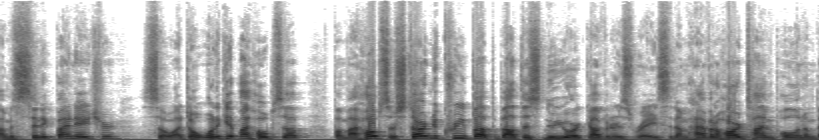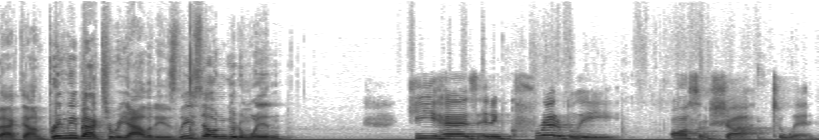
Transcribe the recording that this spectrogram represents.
I'm a cynic by nature so I don't want to get my hopes up, but my hopes are starting to creep up about this New York governor's race, and I'm having a hard time pulling them back down. Bring me back to reality. Is Lee Zeldin going to win? He has an incredibly awesome shot to win.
